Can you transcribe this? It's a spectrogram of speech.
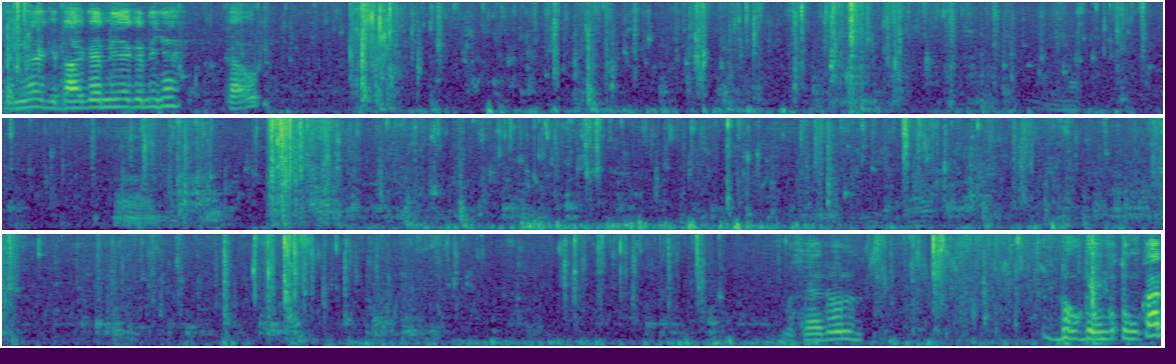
Kanya gitagan niya ganiya kaon. Masaya dol. Dugay mo tungkad.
